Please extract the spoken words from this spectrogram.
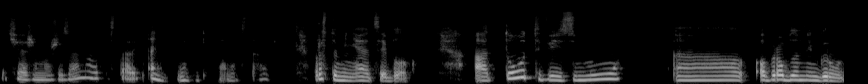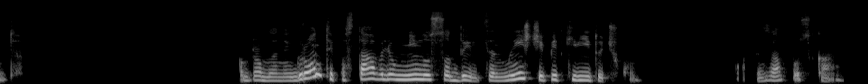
Хоча я ж можу заново поставити. А, ні, не буду заново ставити. Просто міняю цей блок. А тут візьму е, оброблений ґрунт. Оброблений ґрунт і поставлю мінус один. Це нижче під квіточку. Так, запускаю.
